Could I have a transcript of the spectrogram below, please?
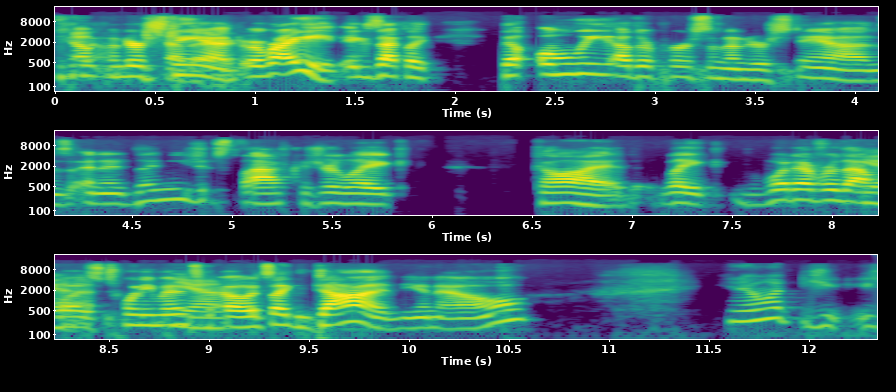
can Know understand. Right. Exactly. The only other person understands. And then you just laugh because you're like, God, like whatever that Yeah. was 20 minutes Yeah. ago, it's like done, you know? You know what? You, you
